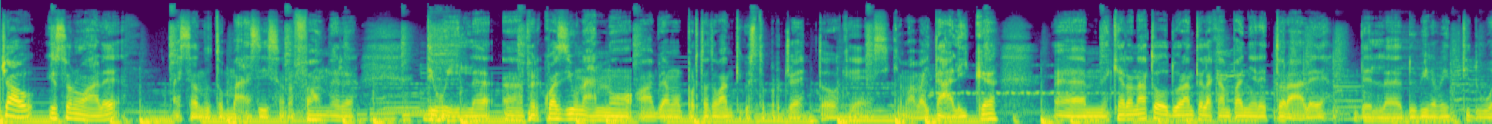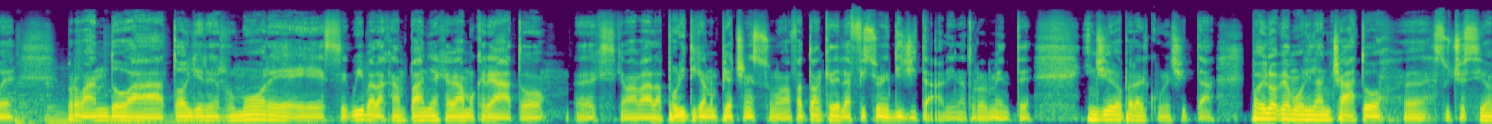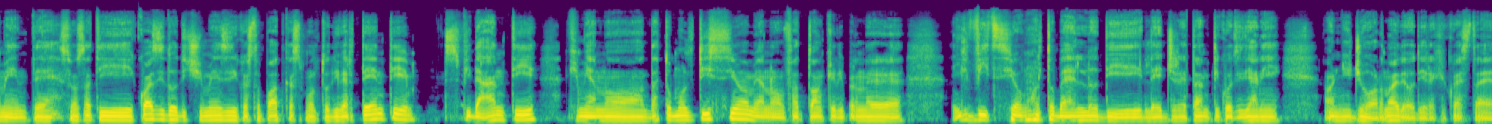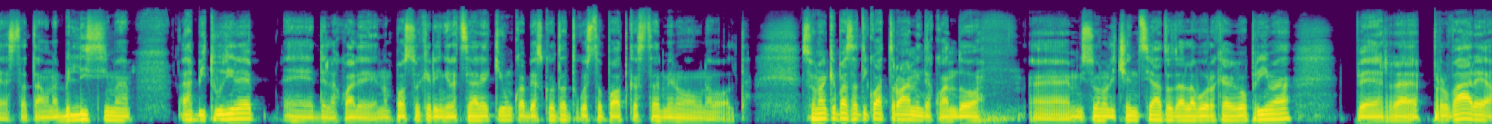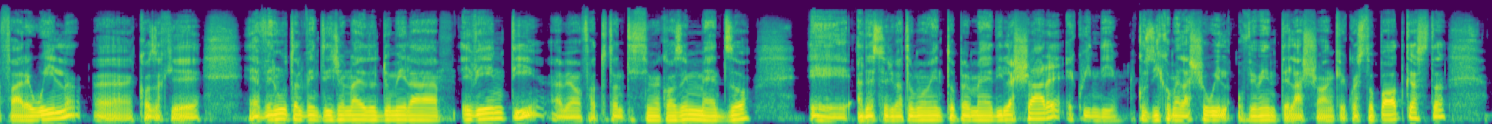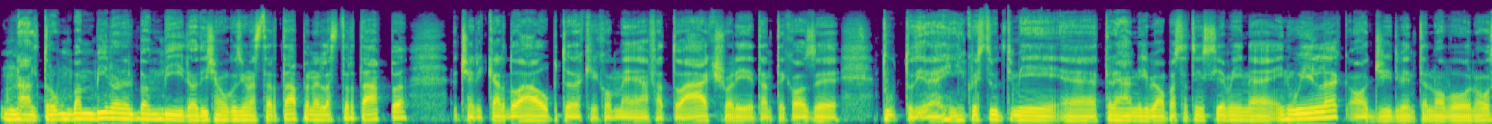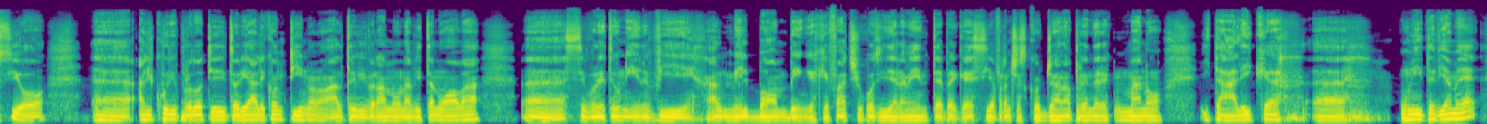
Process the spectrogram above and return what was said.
Ciao, io sono Ale, Alessandro Tommasi, sono founder di Will. Uh, per quasi un anno abbiamo portato avanti questo progetto che si chiamava Italic, um, che era nato durante la campagna elettorale del 2022, provando a togliere il rumore e seguiva la campagna che avevamo creato eh, che si chiamava La politica non piace a nessuno, ha fatto anche delle affissioni digitali naturalmente in giro per alcune città. Poi lo abbiamo rilanciato eh, successivamente, sono stati quasi 12 mesi di questo podcast molto divertenti sfidanti che mi hanno dato moltissimo, mi hanno fatto anche riprendere il vizio molto bello di leggere tanti quotidiani ogni giorno e devo dire che questa è stata una bellissima abitudine eh, della quale non posso che ringraziare chiunque abbia ascoltato questo podcast almeno una volta. Sono anche passati quattro anni da quando eh, mi sono licenziato dal lavoro che avevo prima per provare a fare Will, eh, cosa che è avvenuta il 20 gennaio del 2020, abbiamo fatto tantissime cose in mezzo e adesso è arrivato il momento per me di lasciare e quindi così come lascio Will ovviamente lascio anche questo podcast. Un altro un bambino nel bambino diciamo così una startup nella startup. C'è Riccardo Haupt che con me ha fatto Actually e tante cose tutto direi in questi ultimi eh, tre anni che abbiamo passato insieme in, in Will. Oggi diventa il nuovo, nuovo CEO eh, alcuni prodotti editoriali continuano altri vivranno una vita nuova. Eh, se volete unirvi al mail bombing che faccio quotidianamente perché sia Francesco Giano a prendere in mano Italic, eh, unitevi a me.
